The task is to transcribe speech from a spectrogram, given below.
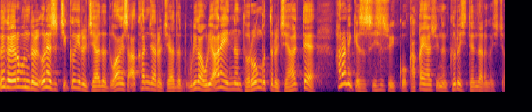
그러니까 여러분들 은에서 찌꺼기를 제하듯 왕에서 악한 자를 제하듯 우리가 우리 안에 있는 더러운 것들을 제할 때 하나님께서 쓰실 수 있고 가까이 할 수 있는 그릇이 된다는 것이죠.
